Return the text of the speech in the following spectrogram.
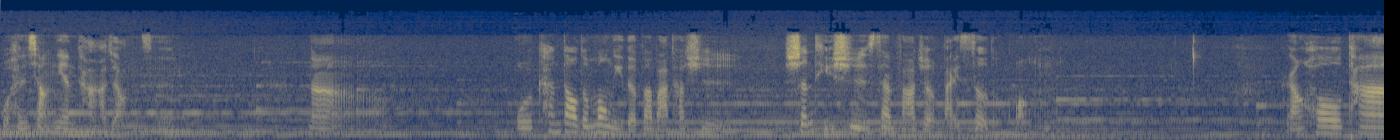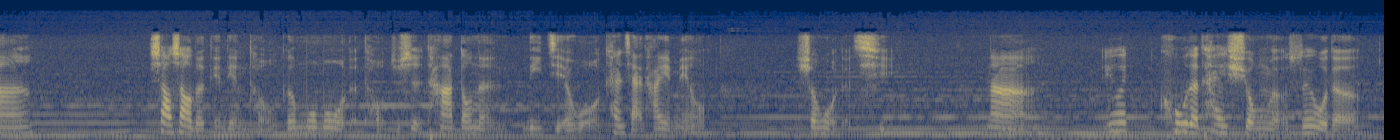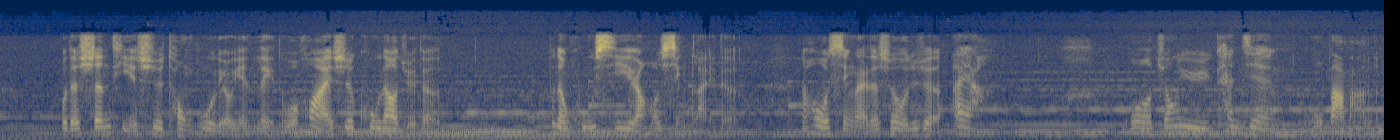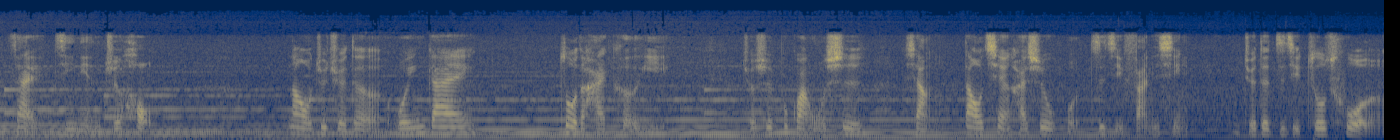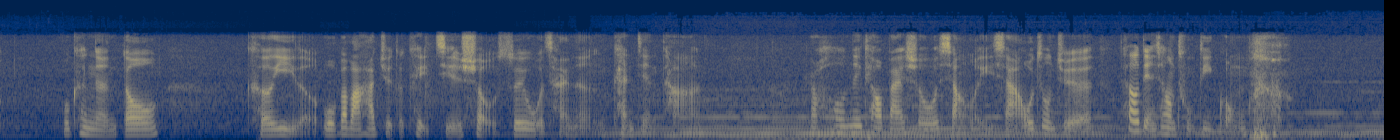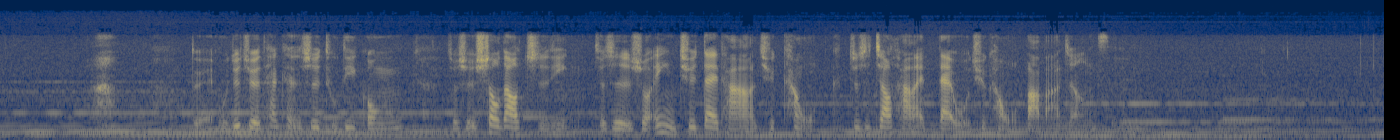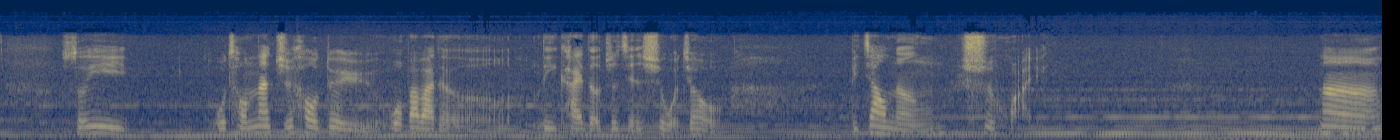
我很想念他这样子。那我看到的梦里的爸爸，他是。身体是散发着白色的光，然后他笑笑的点点头，跟摸摸我的头，就是他都能理解我。看起来他也没有生我的气。那因为哭的太凶了，所以我的我的身体也是同步流眼泪的。我后来是哭到觉得不能呼吸，然后醒来的。然后我醒来的时候，我就觉得，哎呀。我终于看见我爸爸了，在几年之后，那我就觉得我应该做的还可以，就是不管我是想道歉还是我自己反省，觉得自己做错了，我可能都可以了。我爸爸他觉得可以接受，所以我才能看见他。然后那条白蛇，我想了一下，我总觉得它有点像土地公。我就觉得他可能是土地公，就是受到指引，就是说，哎，你去带他去看我，就是叫他来带我去看我爸爸这样子。所以，我从那之后，对于我爸爸的离开的这件事，我就比较能释怀。那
